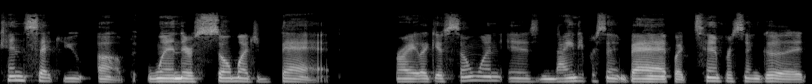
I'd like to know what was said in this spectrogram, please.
can set you up when there's so much bad, right? Like if someone is 90% bad but 10% good,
